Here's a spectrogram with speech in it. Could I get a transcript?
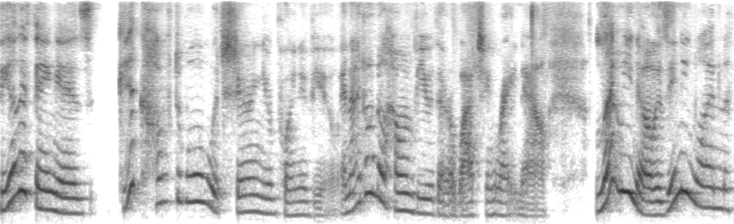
The other thing is get comfortable with sharing your point of view. And I don't know how many of you that are watching right now, let me know, is anyone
